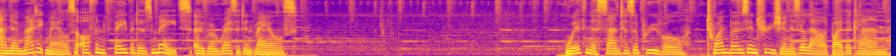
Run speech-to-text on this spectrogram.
and nomadic males are often favored as mates over resident males. With Nasanta's approval, Twambo's intrusion is allowed by the clan,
